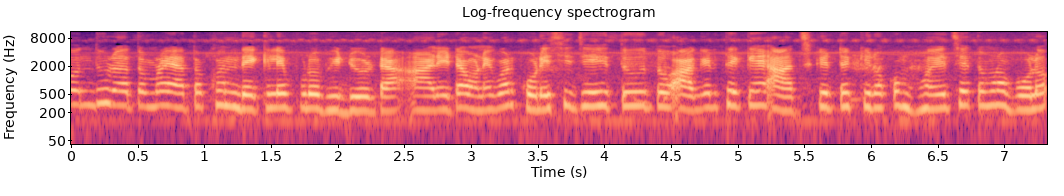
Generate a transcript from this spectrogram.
বন্ধুরা, তোমরা এতক্ষণ দেখলে পুরো ভিডিওটা, আর এটা অনেকবার করেছি যেহেতু, তো আগের থেকে আজকেরটা কীরকম হয়েছে তোমরা বলো।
